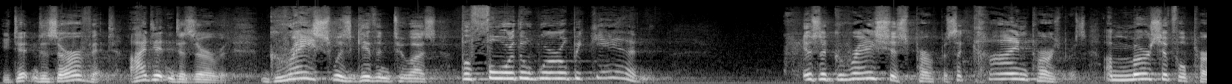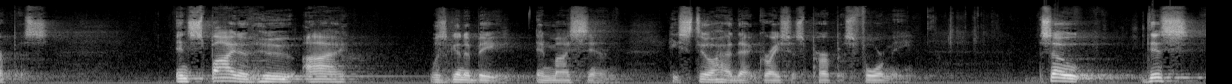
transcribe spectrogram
You didn't deserve it. I didn't deserve it. Grace was given to us before the world began. It was a gracious purpose, a kind purpose, a merciful purpose in spite of who I was going to be in my sin, He still had that gracious purpose for me. So, this,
